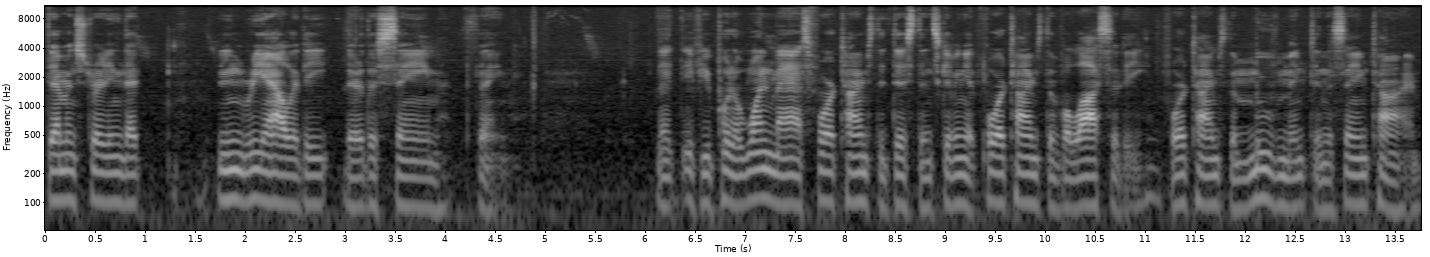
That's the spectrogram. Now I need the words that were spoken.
demonstrating that in reality they're the same thing that if you put a one mass four times the distance, giving it four times the velocity, four times the movement in the same time,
